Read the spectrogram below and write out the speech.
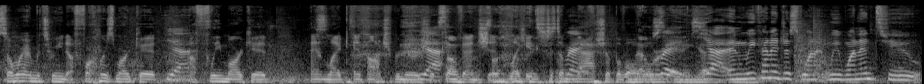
somewhere in between a farmers market, Yeah. a flea market, and like an entrepreneurship Yeah. convention. Something like it's just a Right. mashup of all those Networking, Right. things. yeah. Yeah. and we kind of just wanted we wanted to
